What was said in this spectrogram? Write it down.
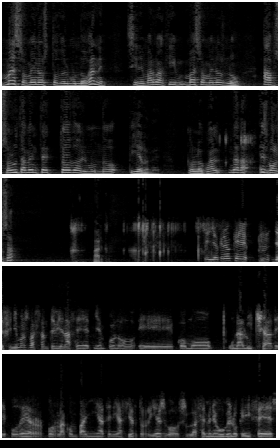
más o menos todo el mundo gane. Sin embargo, aquí más o menos no. Absolutamente todo el mundo pierde. Con lo cual, nada, es bolsa. Marc. Sí, yo creo que definimos bastante bien hace tiempo, ¿no? Eh, cómo una lucha de poder por la compañía tenía ciertos riesgos. La CMNV lo que dice es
